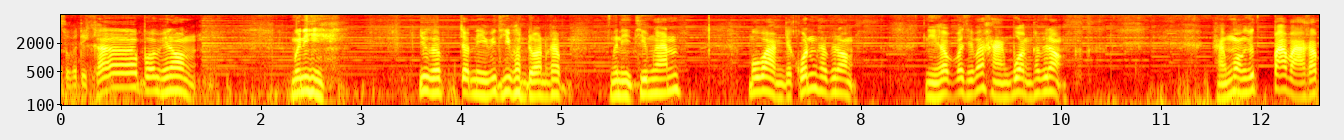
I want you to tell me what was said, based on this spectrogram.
สวัสดีครับพ่อพี่น้องมื้อนี้อยู่กับเจอนนี่วิธีพันดอนครับมื้อนี้ทีมงานบ่อว่างจะค้นครับพี่น้อง นี่ครับว่าสิมาหางบ่วงครับพี่น้อง หางบ่วงยุดป้าบ่าครับ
